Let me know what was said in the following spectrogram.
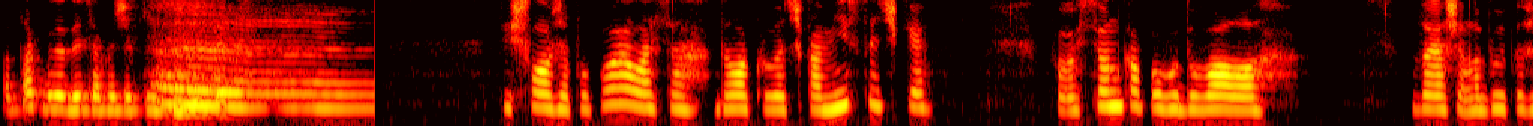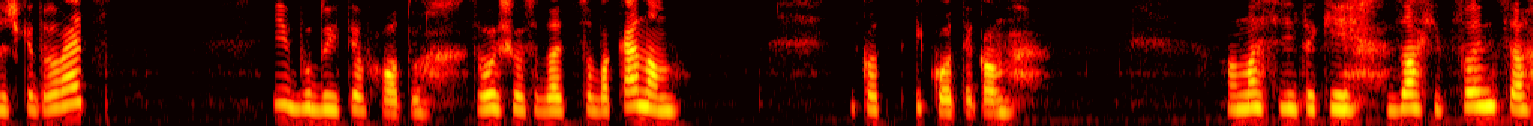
А так буде дивитися хоч якийсь мультик. Пішла вже попаралася, дала курочка містечки, поросенка погодувала. Зараз ще наберу трошечки дровець і буду йти в хату. Залишилося дати собакенам і, кот, і котикам. А в нас сьогодні такий захід сонця,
